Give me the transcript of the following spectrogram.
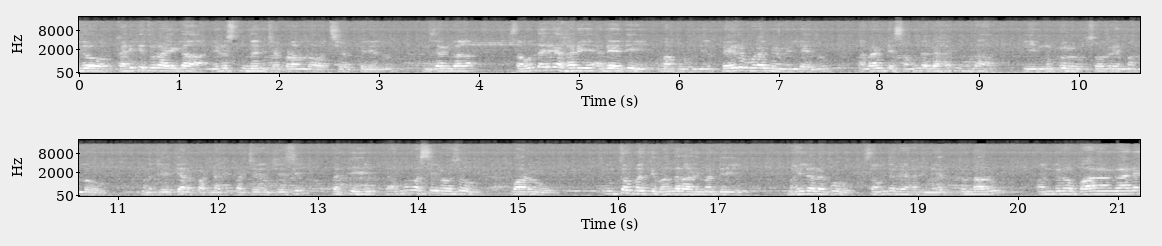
ఇదో కలికితురాయిగా నిలుస్తుందని చెప్పడంలో అతిశయోక్తి లేదు. నిజంగా సౌందర్యహరి అనేది మాకు పేరు కూడా మేము వెళ్ళలేదు అలాంటి సౌందర్యహరి కూడా ఈ ముగ్గురు సోదరిమణులు మన జైత్యాల పట్టణానికి పరిచయం చేసి ప్రతి అమావాస్య రోజు వారు ఎంతోమంది వందలాది మంది మహిళలకు సౌందర్యహరి నేర్పుతున్నారు. అందులో భాగంగానే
